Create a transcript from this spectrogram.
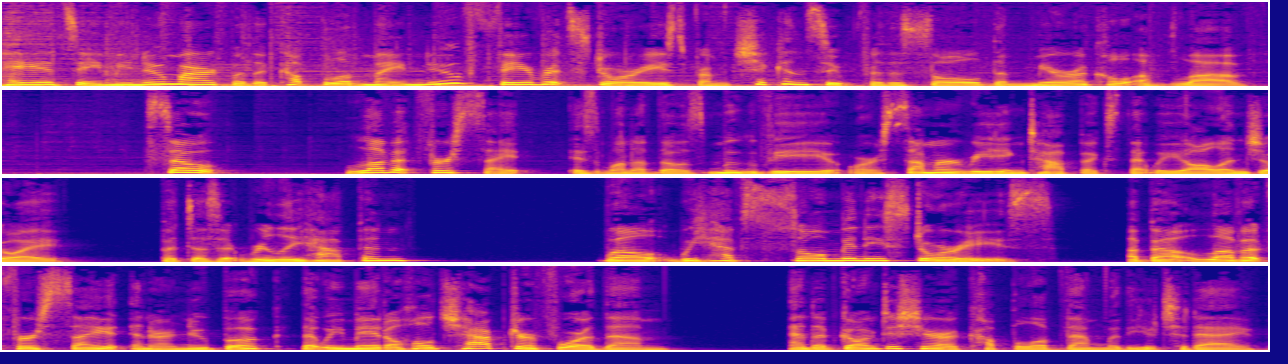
Hey, it's Amy Newmark with a couple of my new favorite stories from Chicken Soup for the Soul The Miracle of Love. So, love at first sight is one of those movie or summer reading topics that we all enjoy. But does it really happen? Well, we have so many stories about love at first sight in our new book that we made a whole chapter for them. And I'm going to share a couple of them with you today.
